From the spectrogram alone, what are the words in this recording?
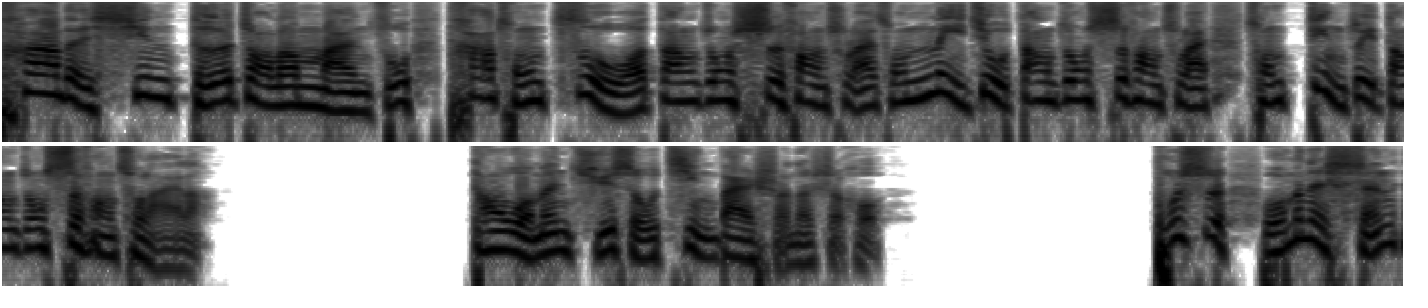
她的心得着了满足，她从自我当中释放出来，从内疚当中释放出来，从定罪当中释放出来了。当我们举手敬拜神的时候，不是我们的神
